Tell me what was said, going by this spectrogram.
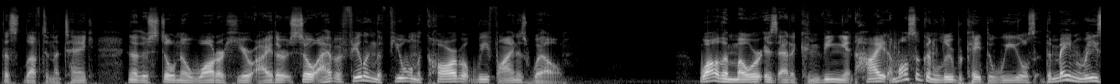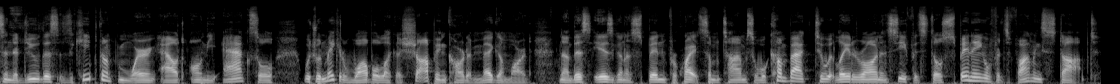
that's left in the tank. Now, there's still no water here either, so I have a feeling the fuel in the carb will be fine as well. While the mower is at a convenient height, I'm also going to lubricate the wheels. The main reason to do this is to keep them from wearing out on the axle, which would make it wobble like a shopping cart at Megamart. Now this is going to spin for quite some time, so we'll come back to it later on and see if it's still spinning or if it's finally stopped.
